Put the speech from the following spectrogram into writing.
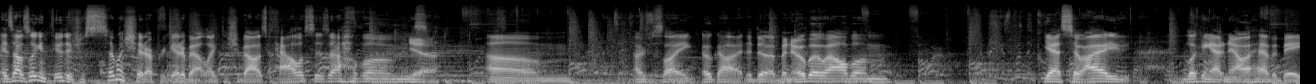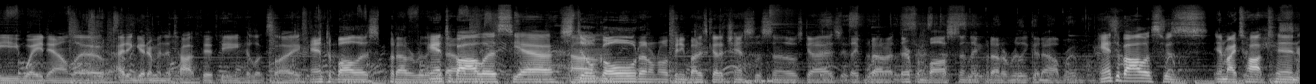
as I was looking through, there's just so much shit I forget about, like the Shabazz Palaces albums. Yeah. Um, I was just like, oh god, the Bonobo album. Yeah, so I, looking at it now, I have Ibeyi way down low. I didn't get him in the top 50. It looks like Antibalas put out a really good album. Antibalas, yeah. Still um, Gold. I don't know if anybody's got a chance to listen to those guys. They put out. A, they're from Boston. They put out a really good album. Antibalas was in my top 10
